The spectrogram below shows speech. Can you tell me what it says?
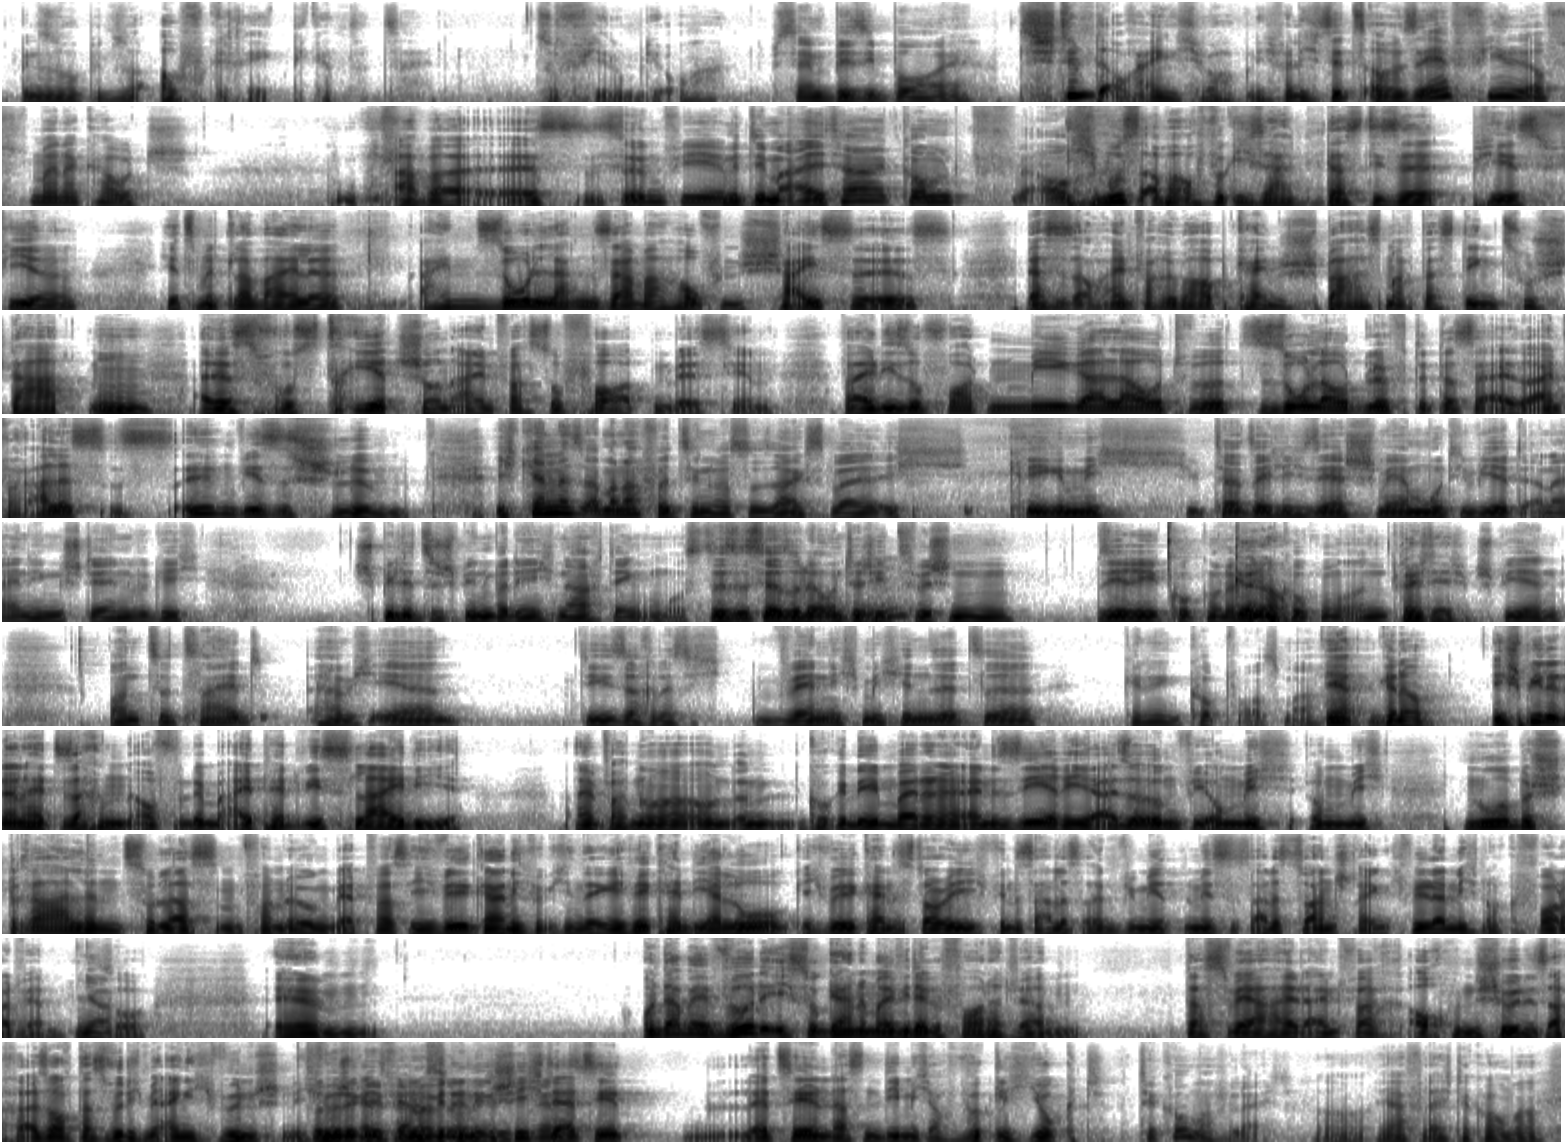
Bin so, bin so aufgeregt die ganze Zeit. So viel um die Ohren. Du bist ein Busy Boy. Das stimmt auch eigentlich überhaupt nicht, weil ich sitze auch sehr viel auf meiner Couch. Aber es ist irgendwie. Mit dem Alter kommt auch. ich muss aber auch wirklich sagen, dass diese PS4 jetzt mittlerweile ein so langsamer Haufen Scheiße ist, dass es auch einfach überhaupt keinen Spaß macht, das Ding zu starten. Mhm. Also das frustriert schon einfach sofort ein bisschen, weil die sofort mega laut wird, so laut lüftet, dass er also einfach alles ist, irgendwie ist es schlimm. Ich kann das aber nachvollziehen, was du sagst, weil ich kriege mich tatsächlich sehr schwer motiviert, an einigen Stellen wirklich Spiele zu spielen, bei denen ich nachdenken muss. Das ist ja so der Unterschied zwischen Serie gucken oder Genau. Film gucken und Richtig. spielen. Und zurzeit habe ich eher die Sache, dass ich, wenn ich mich hinsetze, den Kopf ausmache. Ja, genau. Ich spiele dann halt Sachen auf dem iPad wie Slidey. Einfach nur und, und gucke nebenbei dann halt eine Serie. Also irgendwie, um mich, um mich nur bestrahlen zu lassen von irgendetwas. Ich will gar nicht wirklich hintergehen. Ich will keinen Dialog, ich will keine Story. Ich finde es alles irgendwie, mir, mir ist das alles zu anstrengend. Ich will da nicht noch gefordert werden. Ja. So. Ähm, und dabei würde ich so gerne mal wieder gefordert werden. Das wäre halt einfach auch eine schöne Sache. Also auch das würde ich mir eigentlich wünschen. Ich So würde Spiel, ganz gerne mal wieder eine Geschichte erzählt, erzählen lassen, die mich auch wirklich juckt. Tacoma vielleicht. So, ja, vielleicht Koma.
